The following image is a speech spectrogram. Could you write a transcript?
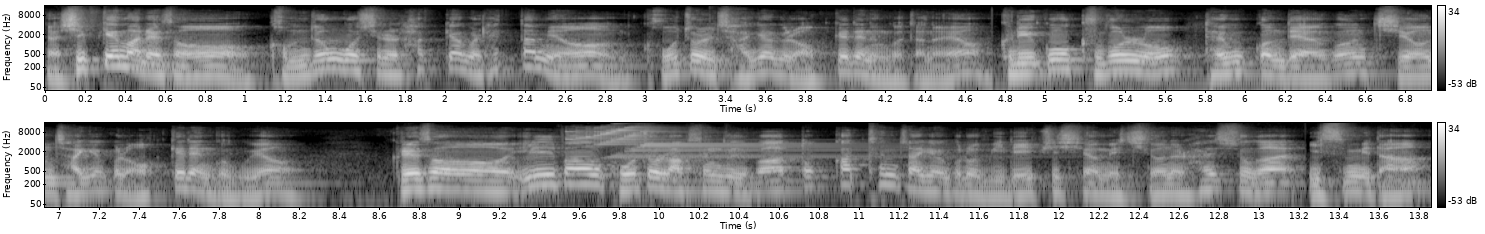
자, 쉽게 말해서 검정고시를 합격을 했다면 고졸 자격을 얻게 되는 거잖아요. 그리고 그걸로 대구권대학은 지원 자격을 얻게 된 거고요. 그래서 일반 고졸 학생들과 똑같은 자격으로 미대 입시 시험에 지원을 할 수가 있습니다.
